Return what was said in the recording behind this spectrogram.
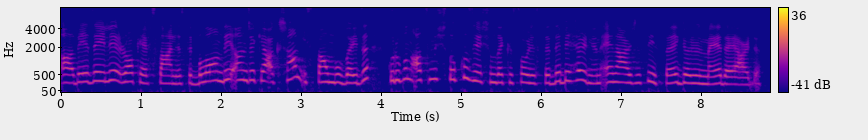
ABD'li rock efsanesi Blondie önceki akşam İstanbul'daydı. Grubun 69 yaşındaki solisti Debbie Harry'nin enerjisi ise görülmeye değerdi.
